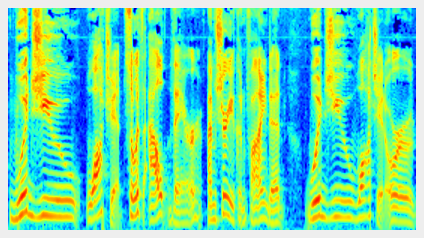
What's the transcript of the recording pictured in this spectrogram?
would you watch it? So it's out there. I'm sure you can find it. would you watch it or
